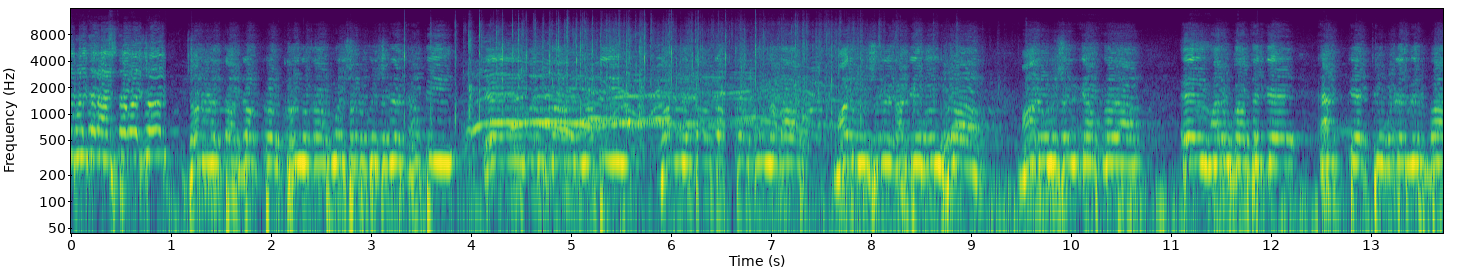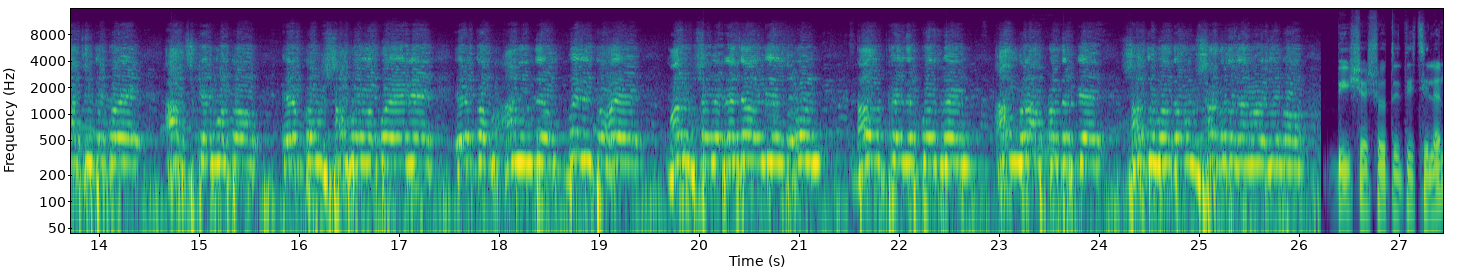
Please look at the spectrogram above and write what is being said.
আমাদের আস্থাভাজন জননেতা ডক্টর খন্দকার মোশারফ হোসেনের হোসেনের মারুকা থেকে একটি একটি নির্বাচিত করে আজকের মতো এরকম সাফল্য এনে, এরকম আনন্দে উদ্বেলিত হয়ে মারুফ সাহেবের রেজাল্ট নিয়ে চলুন, দাউদ আমরা আপনাদেরকে সাধুবাদ এবং স্বাগত জানানোর জন্য বিশেষ অতিথি ছিলেন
